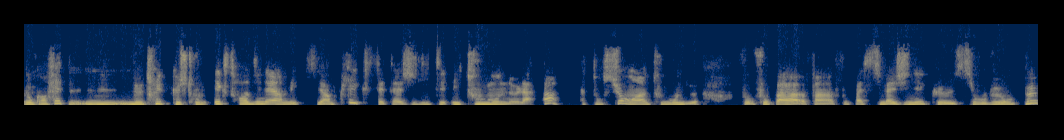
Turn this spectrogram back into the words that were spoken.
Donc en fait, le truc que je trouve extraordinaire, mais qui implique cette agilité, et tout le monde ne l'a pas, attention, hein, tout le monde, faut, faut pas, enfin, faut pas s'imaginer que si on veut, on peut.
